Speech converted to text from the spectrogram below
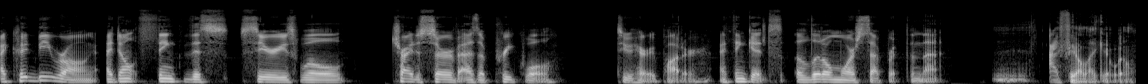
I could be wrong. I don't think this series will try to serve as a prequel to Harry Potter. I think it's a little more separate than that. I feel like it will.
